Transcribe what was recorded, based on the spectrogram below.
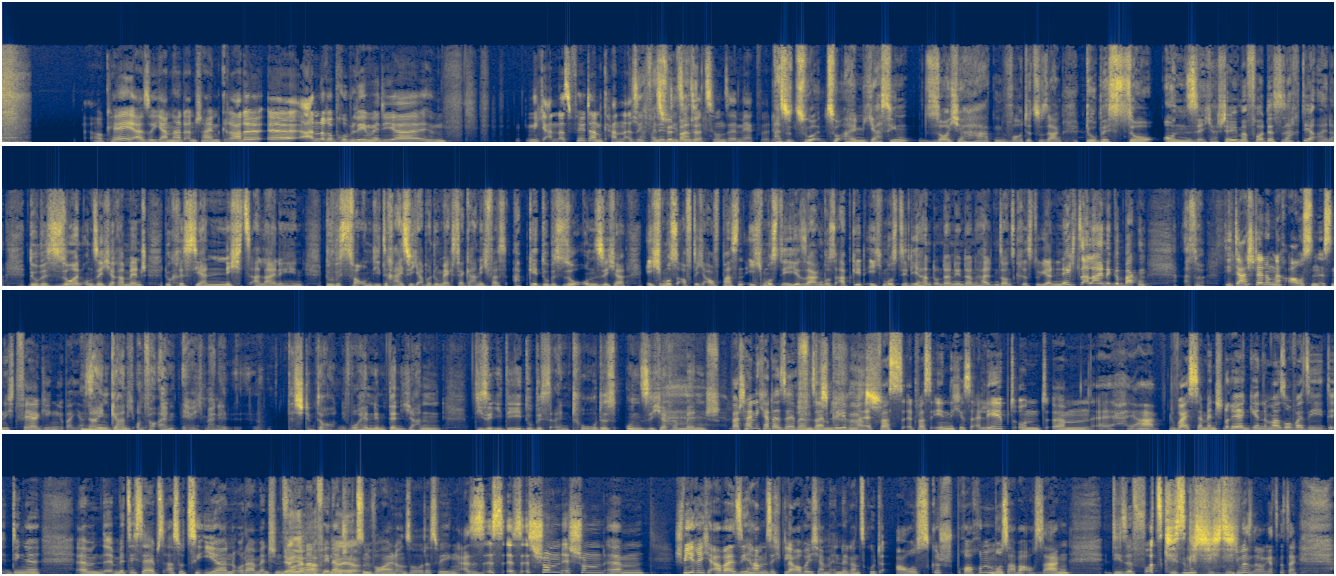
Okay, also Jan hat anscheinend gerade äh, andere Probleme, die er ähm, nicht anders filtern kann. Also Ja, ich finde die Wahnsinn. Situation sehr merkwürdig. Also zu, zu einem Yassin solche harten Worte zu sagen, du bist so unsicher. Stell dir mal vor, das sagt dir einer. Du bist so ein unsicherer Mensch, du kriegst ja nichts alleine hin. Du bist zwar um die 30, aber du merkst ja gar nicht, was abgeht. Du bist so unsicher. Ich muss auf dich aufpassen. Ich muss dir hier sagen, wo es abgeht. Ich muss dir die Hand unter den Hintern halten, sonst kriegst du ja nichts alleine gebacken. Also, die Darstellung nach außen ist nicht fair gegenüber Jan. Nein, gar nicht. Und vor allem, ich meine, das stimmt doch auch nicht. Woher nimmt denn Jan diese Idee, du bist ein todesunsicherer Mensch? Wahrscheinlich hat er selber in seinem Leben etwas, etwas Ähnliches erlebt und ähm, äh, ja, du weißt ja, Menschen reagieren immer so, weil sie Dinge ähm, mit sich selbst assoziieren oder Menschen Ja, vor ja, anderen Fehlern ja. schützen wollen und so. Deswegen, also es ist, es ist schon, ist schon ähm, schwierig, aber sie haben sich, glaube ich, am Ende ganz gut ausgesprochen. Muss aber auch sagen, diese Furzkissen-Geschichte, ich muss noch ganz kurz sagen,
